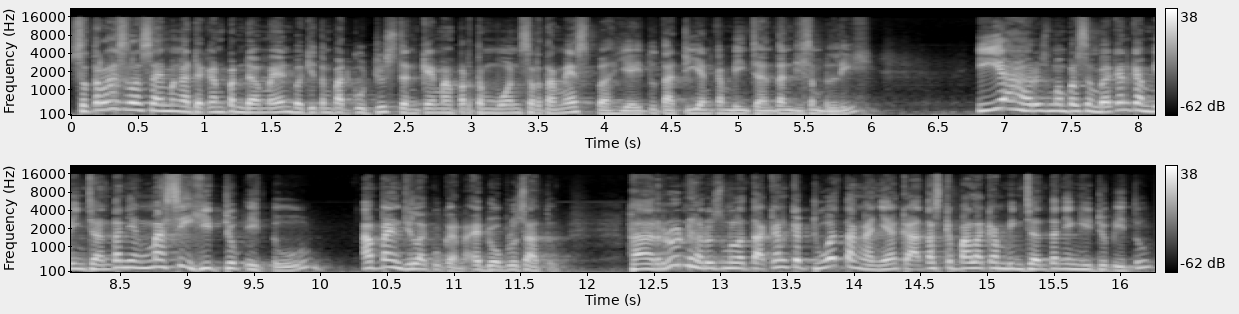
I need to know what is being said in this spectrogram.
Setelah selesai mengadakan pendamaian bagi tempat kudus dan kemah pertemuan serta mesbah, yaitu tadi yang kambing jantan disembelih, ia harus mempersembahkan kambing jantan yang masih hidup itu. Apa yang dilakukan? Ayat 21. Harun harus meletakkan kedua tangannya ke atas kepala kambing jantan yang hidup itu.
